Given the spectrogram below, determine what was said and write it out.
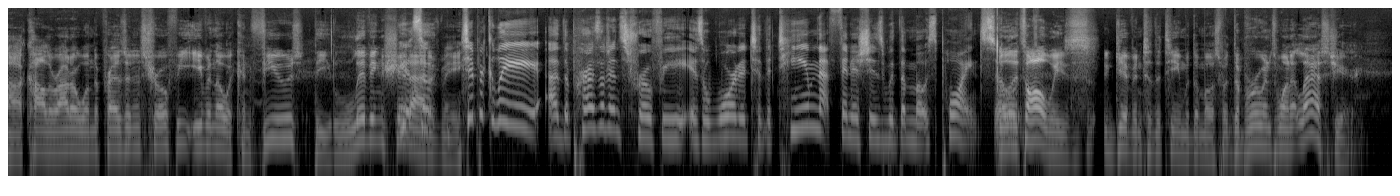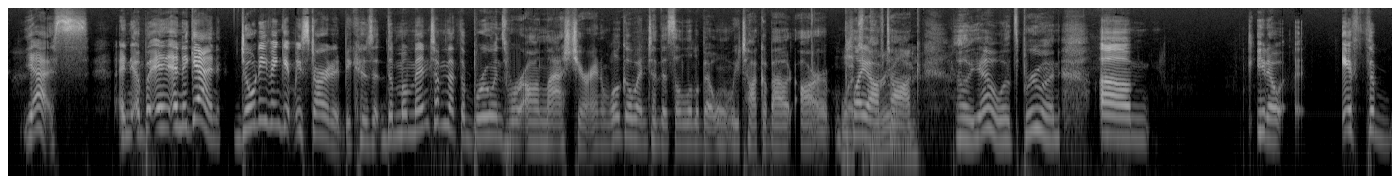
uh, Colorado won the President's Trophy, even though it confused the living shit Yeah, out so of me. Typically, uh, the President's Trophy is awarded to the team that finishes with the most points. So well, it's always given to the team with the most, but the Bruins won it last year. Yes. And but and, again, don't even get me started because the momentum that the Bruins were on last year, and we'll go into this a little bit when we talk about our What's playoff brewing? talk. Oh yeah, what's brewing? Um, you know, if the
